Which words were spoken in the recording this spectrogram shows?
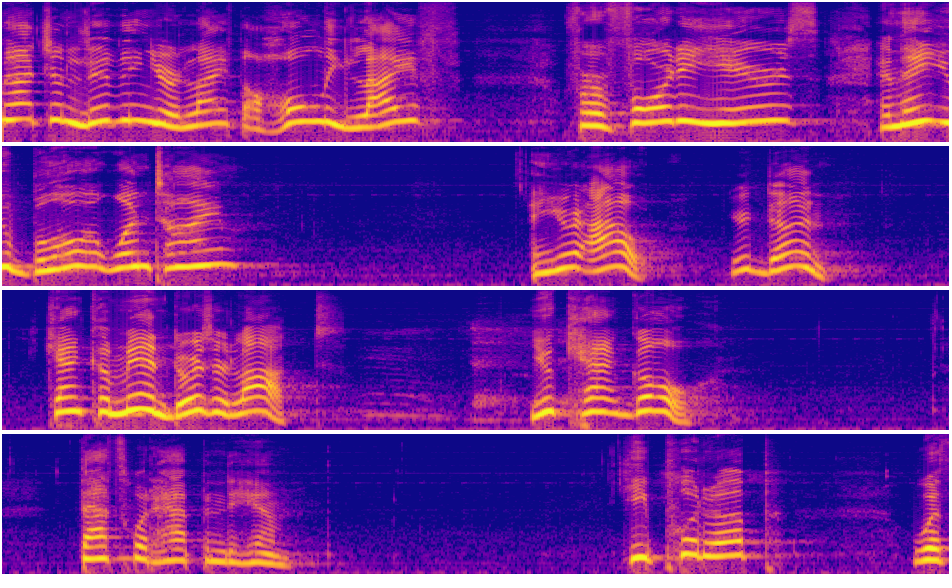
imagine living your life, a holy life, for 40 years, and then you blow it one time? And you're out. You're done. You can't come in, doors are locked. You can't go. That's what happened to him. He put up with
